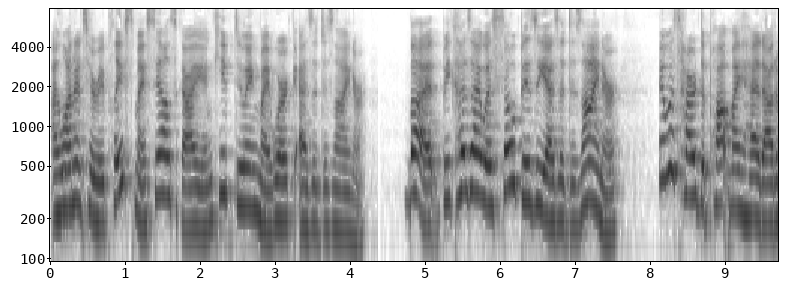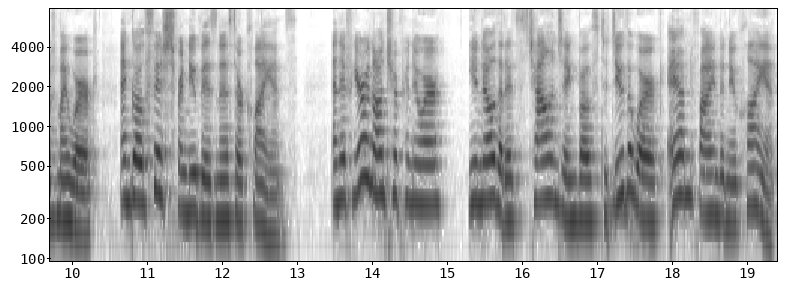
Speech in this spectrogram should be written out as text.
I wanted to replace my sales guy and keep doing my work as a designer. But because I was so busy as a designer, it was hard to pop my head out of my work and go fish for new business or clients. And if you're an entrepreneur, you know that it's challenging both to do the work and find a new client.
